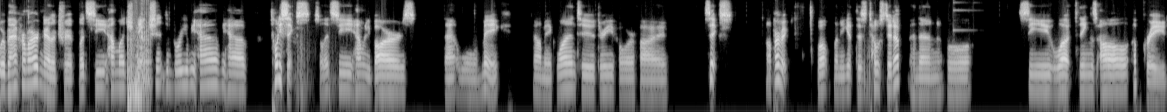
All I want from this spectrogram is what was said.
We're back from our nether trip. Let's see how much ancient debris we have. We have 26. So let's see how many bars that will make. I'll make one, two, three, four, five, six. Oh, perfect. Well, let me get this toasted up and then we'll see what things I'll upgrade.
